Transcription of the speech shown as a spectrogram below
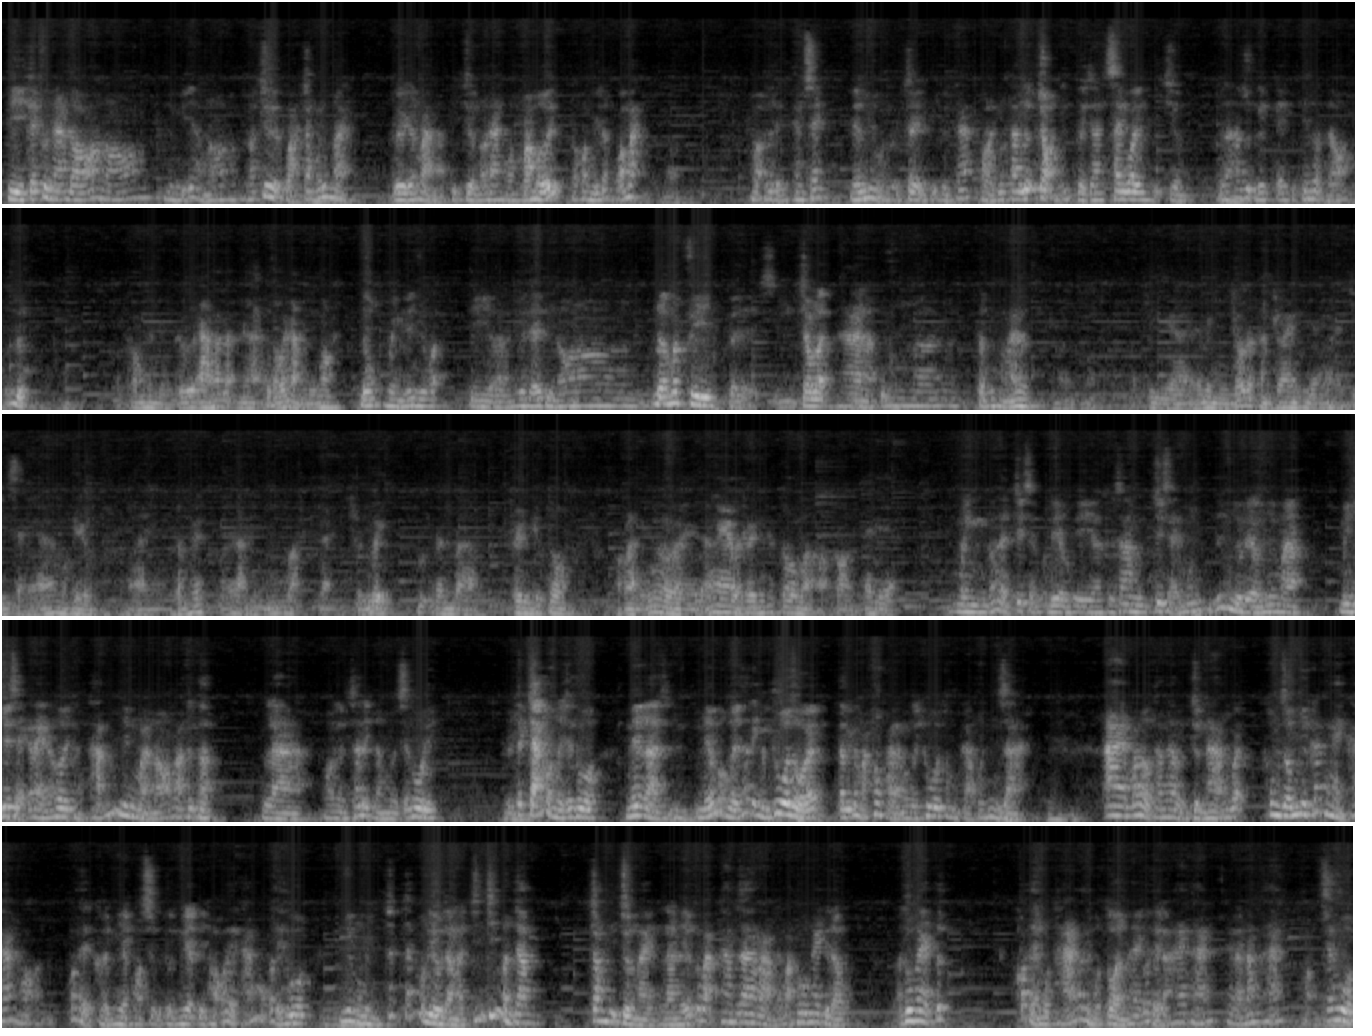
thì cái phương án đó nó mình nghĩ là nó nó chưa hiệu quả trong lúc này. Bởi vì căn bản là thị trường nó đang còn quá mới nó còn biến động quá mạnh. Mọi người để xem xét nếu như mọi người chơi ở thị trường khác hoặc là chúng ta lựa chọn những thời gian sideways thị trường chúng ta áp dụng cái cái, cái chiến thuật đó cũng được. Không thì mình cứ ao hết lệnh ra tối nằm đúng không? Đúng mình nghĩ như vậy. Thì uh, như thế thì nó đỡ mất phi về treo lệnh hai là cũng uh, tâm thoải mái hơn. Thì uh, để mình chốt được thành trade thì anh có thể chia sẻ một điều anh tâm huyết với lại những bạn đang chuẩn bị bước chân vào trading crypto. Hoặc là những người đã nghe về trading crypto mà họ còn e dè. Mình có thể chia sẻ một điều thì thực ra mình chia sẻ rất nhiều điều nhưng mà mình chia sẻ cái này nó hơi thẳng thắn nhưng mà nó là sự thật là mọi người xác định là người sẽ thua đi. Vì chắc chắn mọi người sẽ thua. Nên là nếu mọi người xác định mình thua rồi ấy, tại vì các bạn không phải là mọi người thua trong một cả quá trình dài. Ai bắt đầu tham gia thị trường nào cũng vậy. Không giống như các ngành khác họ có thể khởi nghiệp hoặc sự thử nghiệp thì họ có thể thắng họ có thể thua. Nhưng mà mình chắc chắn một điều rằng là 99% trong thị trường này là nếu các bạn tham gia vào thì bạn thua ngay từ đầu. Bạn thua ngay lập tức. Có thể một tháng có thể một tuần hay có thể là hai tháng hay là năm tháng bạn sẽ thua.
